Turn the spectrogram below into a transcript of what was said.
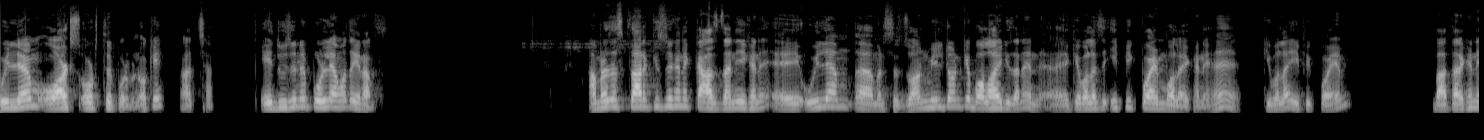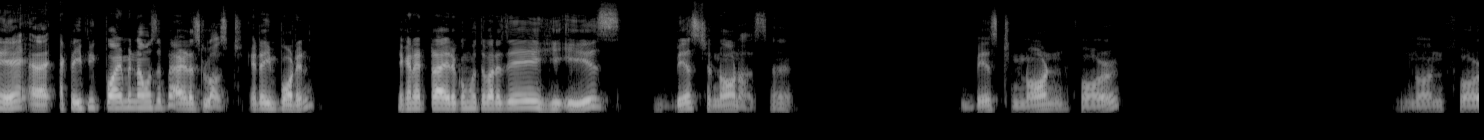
উইলিয়াম ওয়ার্ডস ওর্থে পড়বেন ওকে আচ্ছা এই দুজনের পড়লে আমাদের এনাফ আমরা জাস্ট তার কিছু এখানে কাজ জানি এখানে। এই উইলিয়াম মানে জন মিল্টনকে বলা হয় কি জানেন? একে বলা হচ্ছে ইপিক পয়েম বলা হয় এখানে হ্যাঁ? কি বলা হয়? ইপিক পয়েম বা তার এখানে একটা ইপিক পয়েমের নাম হচ্ছে প্যারাডাইস লস্ট এটা ইম্পর্টেন্ট এখানে একটা এরকম হতে পারে যে হি ইজ বেস্ট নন আস হ্যাঁ? Best known for known for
